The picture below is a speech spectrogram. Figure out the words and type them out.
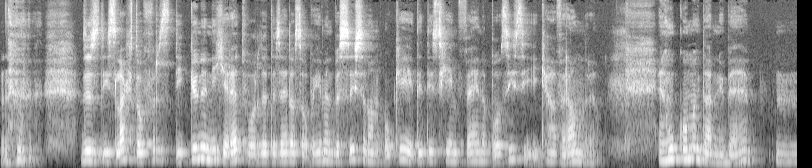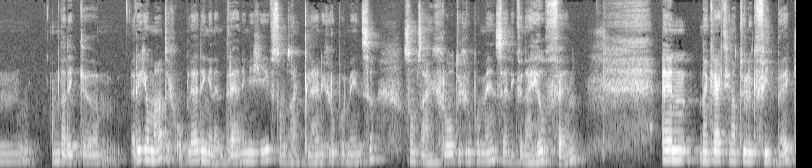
dus die slachtoffers, die kunnen niet gered worden, tenzij dat ze op een gegeven moment beslissen van oké, dit is geen fijne positie, ik ga veranderen. En hoe kom ik daar nu bij? Mm, omdat ik uh, regelmatig opleidingen en trainingen geef, soms aan kleine groepen mensen, soms aan grote groepen mensen. En ik vind dat heel fijn. En dan krijg je natuurlijk feedback,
